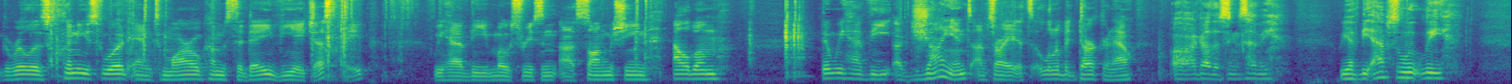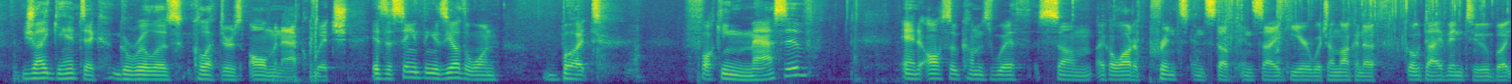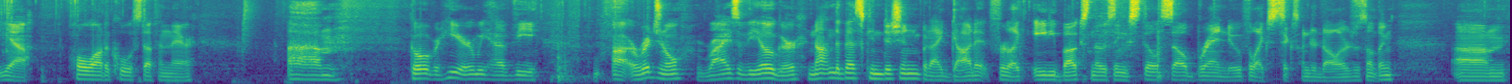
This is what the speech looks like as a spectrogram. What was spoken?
Gorillaz Clint Eastwood and Tomorrow Comes Today VHS tape. We have the most recent uh, Song Machine album. Then we have the uh, giant, I'm sorry, it's a little bit darker now. Oh, I got this thing's heavy. We have the absolutely gigantic Gorillaz Collector's Almanac, which is the same thing as the other one, but fucking massive. And it also comes with some, like a lot of prints and stuff inside here, which I'm not going to go dive into, but yeah, whole lot of cool stuff in there. Um, Go over here, we have the uh, original Rise of the Ogre. Not in the best condition, but I got it for like 80 bucks, and those things still sell brand new for like $600 or something. Um,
